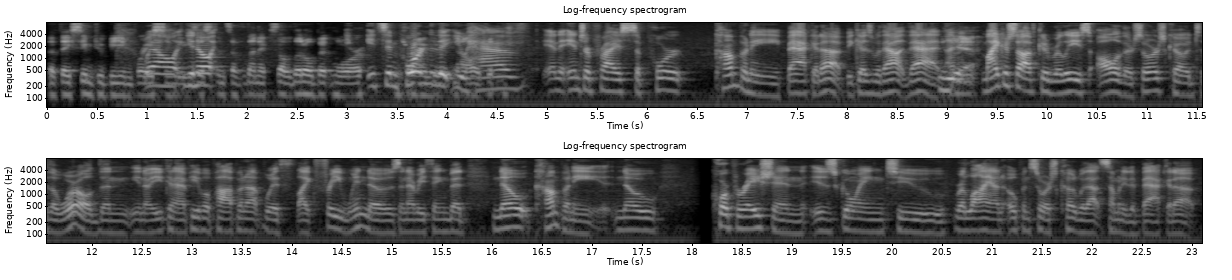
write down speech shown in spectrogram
that they seem to be embracing Well, the you know, existence of Linux a little bit more. it's important that you acknowledge it. have an enterprise support company back it up because without that I mean, microsoft could release all of their source code to the world then you know you can have people popping up with like free windows and everything but no company no corporation is going to rely on open source code without somebody to back it up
